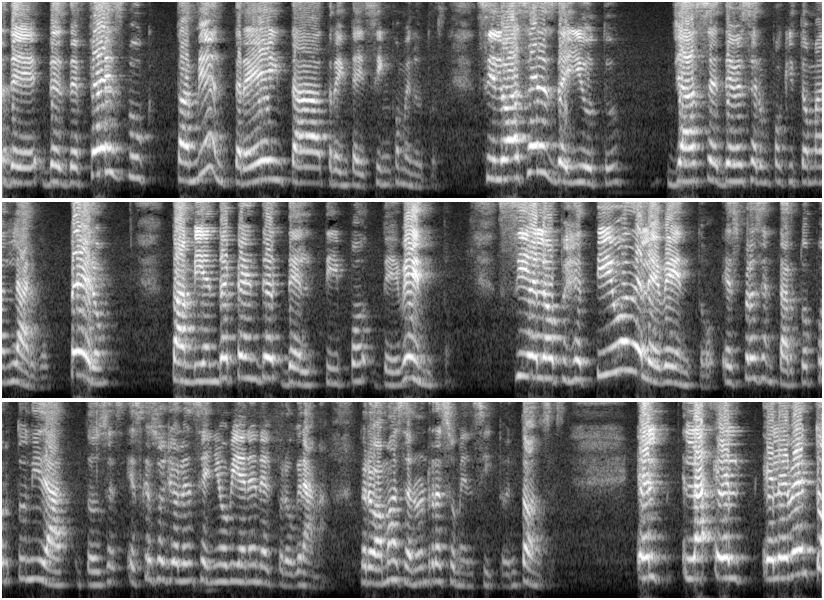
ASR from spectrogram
desde, desde Facebook, también 30, 35 minutos. Si lo hace desde YouTube, ya se, debe ser un poquito más largo, pero también depende del tipo de evento. Si el objetivo del evento es presentar tu oportunidad, entonces es que eso yo lo enseño bien en el programa, pero vamos a hacer un resumencito. Entonces, el, el, el, evento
